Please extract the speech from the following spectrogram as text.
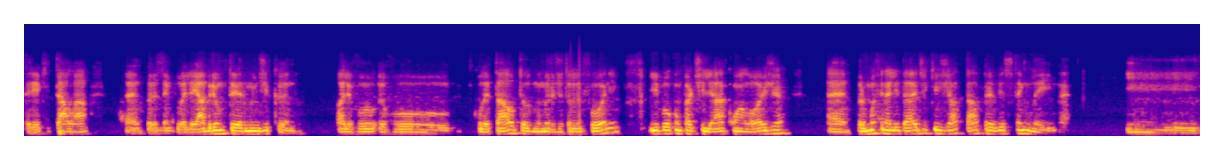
Teria que estar tá lá, é, por exemplo, ele abre um termo indicando, olha, eu vou, eu vou coletar o teu número de telefone e vou compartilhar com a loja é, para uma finalidade que já está prevista em lei, né? E,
